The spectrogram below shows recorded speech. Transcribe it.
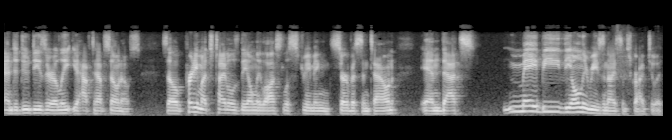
and to do Deezer Elite, you have to have Sonos. So pretty much Tidal is the only lossless streaming service in town, and that's maybe the only reason I subscribe to it.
